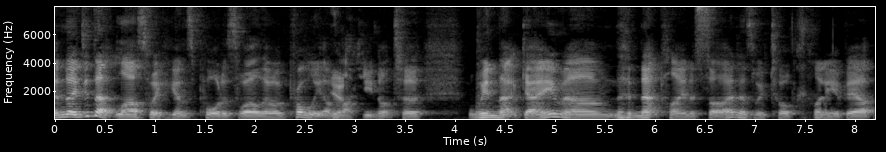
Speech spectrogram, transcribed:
and they did that last week against Port as well. They were probably unlucky yeah. not to win that game, um, Nat playing aside, as we've talked plenty about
